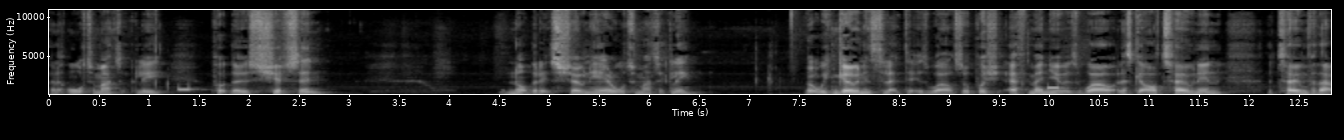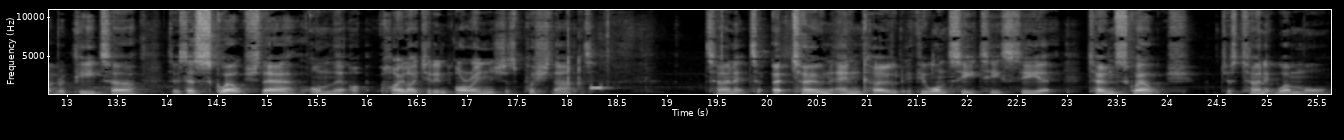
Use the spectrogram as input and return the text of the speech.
going to automatically put those shifts in. Not that it's shown here automatically but we can go in and select it as well. So push F menu as well. Let's get our tone in. The tone for that repeater. So it says squelch there on the uh, highlighted in orange. Just push that. Turn it to uh, tone encode. If you want CTC it, tone squelch, just turn it one more.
